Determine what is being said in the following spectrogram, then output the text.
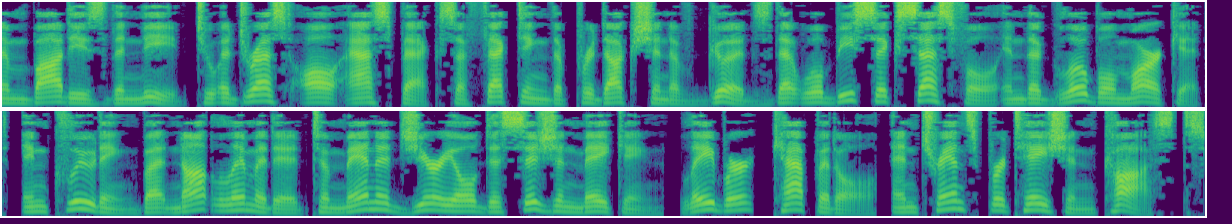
embodies the need to address all aspects affecting the production of goods that will be successful in the global market, including but not limited to managerial decision-making, labor, capital, and transportation costs,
